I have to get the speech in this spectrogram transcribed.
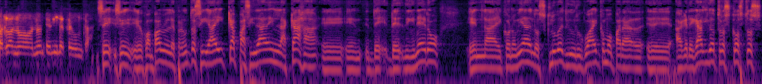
Perdón, no, no entendí la pregunta. Sí, sí, eh, Juan Pablo, le pregunto si hay capacidad en la caja eh, de, dinero en la economía de los clubes de Uruguay como para eh, agregarle otros costos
